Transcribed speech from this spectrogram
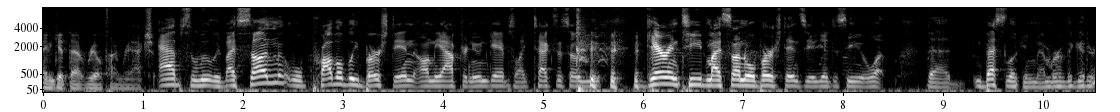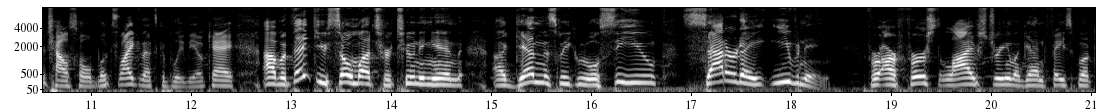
and get that real time reaction. Absolutely. My son will probably burst in on the afternoon games like Texas OU. Guaranteed my son will burst in so you get to see what the best looking member of the Goodrich household looks like. That's completely okay. Uh, but thank you so much for tuning in again this week. We will see you Saturday evening for our first live stream. Again, Facebook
